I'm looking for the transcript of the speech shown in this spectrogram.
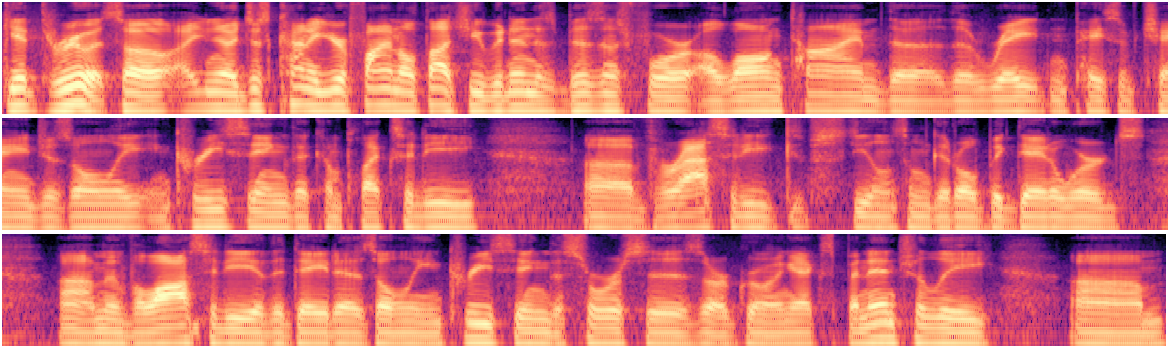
get through it. So you know, just kind of your final thoughts. You've been in this business for a long time. The the rate and pace of change is only increasing. The complexity uh, veracity, stealing some good old big data words, um, and velocity of the data is only increasing. The sources are growing exponentially. Um,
